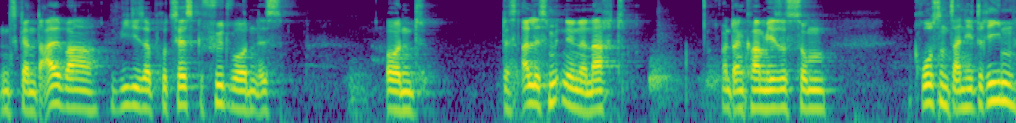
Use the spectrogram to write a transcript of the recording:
ein Skandal war, wie dieser Prozess geführt worden ist. Und das alles mitten in der Nacht. Und dann kam Jesus zum großen Sanhedrin,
